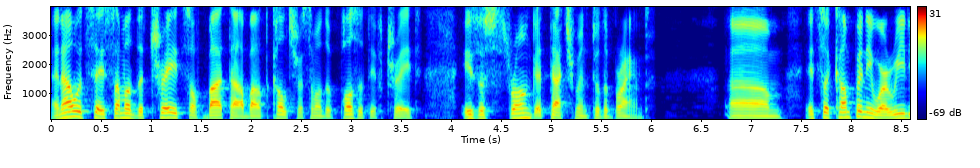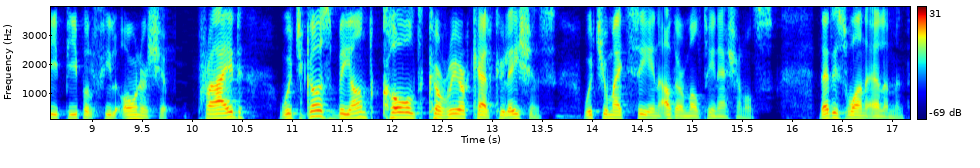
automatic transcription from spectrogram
And I would say some of the traits of Bata about culture, some of the positive trait, is a strong attachment to the brand. Um, it's a company where really people feel ownership, pride, which goes beyond cold career calculations, which you might see in other multinationals. That is one element.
